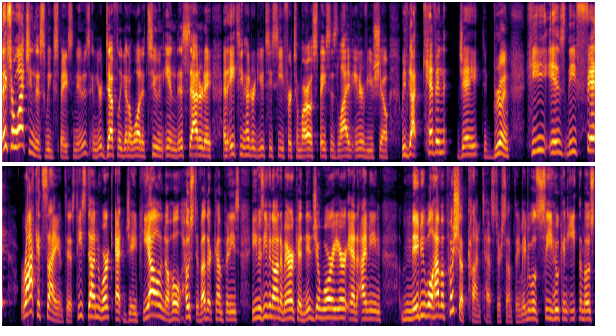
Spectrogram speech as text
Thanks for watching this week's Space News, and you're definitely going to want to tune in this Saturday at 1800 UTC for tomorrow's Space's live interview show. We've got Kevin J. De Bruin. He is the FIT rocket scientist. He's done work at JPL and a whole host of other companies. He was even on America Ninja Warrior, and I mean, maybe we'll have a push-up contest or something. Maybe we'll see who can eat the most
